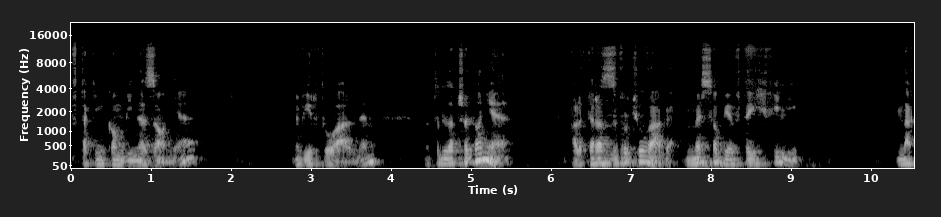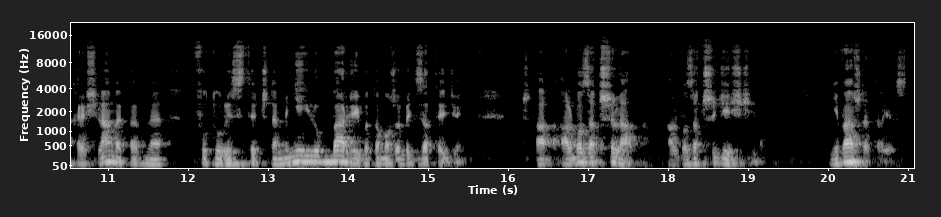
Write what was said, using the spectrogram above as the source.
w takim kombinezonie wirtualnym, no to dlaczego nie? Ale teraz zwróć uwagę, my sobie w tej chwili nakreślamy pewne futurystyczne, mniej lub bardziej, bo to może być za tydzień, albo za trzy lata albo za 30 lat. Nieważne to jest,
